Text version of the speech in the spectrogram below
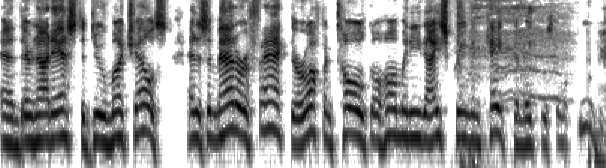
and they're not asked to do much else. And as a matter of fact, they're often told, go home and eat ice cream and cake to make yourself human.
